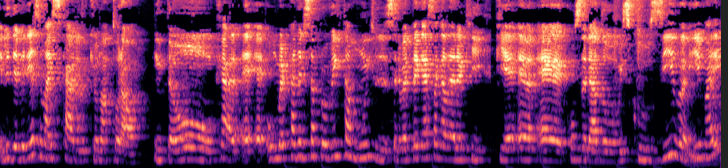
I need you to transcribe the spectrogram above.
ele deveria ser mais caro do que o natural. Então, cara, é, é, o mercado ele se aproveita muito disso. Ele vai pegar essa galera que, que é, é, é considerado exclusiva e vai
